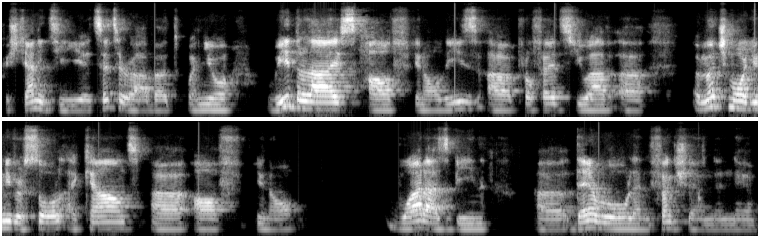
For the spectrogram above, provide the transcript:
Christianity, etc. But when you read the lives of you know these uh, prophets, you have a, a much more universal account uh, of you know what has been uh, their role and function and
